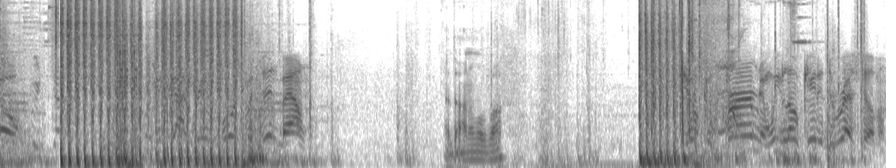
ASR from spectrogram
AO. We've got reinforcements inbound. I down him above. Kill confirmed, and we located the rest of them.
